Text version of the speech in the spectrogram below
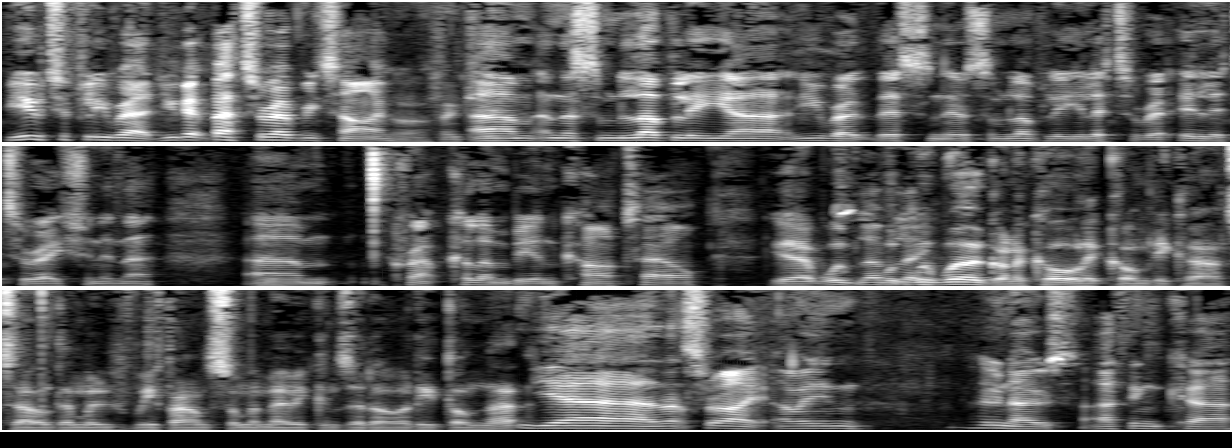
beautifully read. You get better every time. Oh, thank you. Um, and there's some lovely. Uh, you wrote this, and there's some lovely illiter- alliteration in there. Um, Crap Colombian cartel. Yeah, we, we, we were going to call it Comedy Cartel, then we, we found some Americans had already done that. Yeah, that's right. I mean, who knows? I think. Uh,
